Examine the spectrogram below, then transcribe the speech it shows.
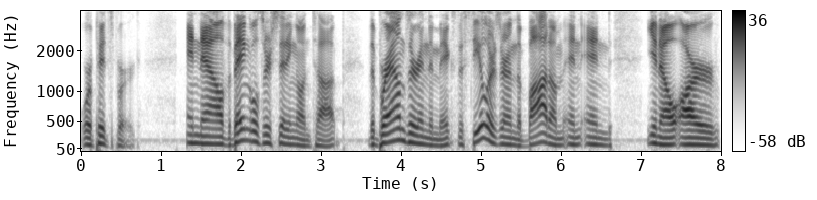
or Pittsburgh. And now the Bengals are sitting on top. The Browns are in the mix. The Steelers are in the bottom and and you know are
